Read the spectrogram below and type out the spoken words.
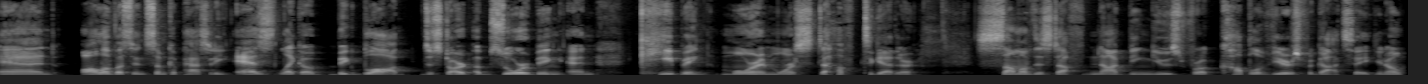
and all of us in some capacity as like a big blob to start absorbing and keeping more and more stuff together some of this stuff not being used for a couple of years for god's sake you know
